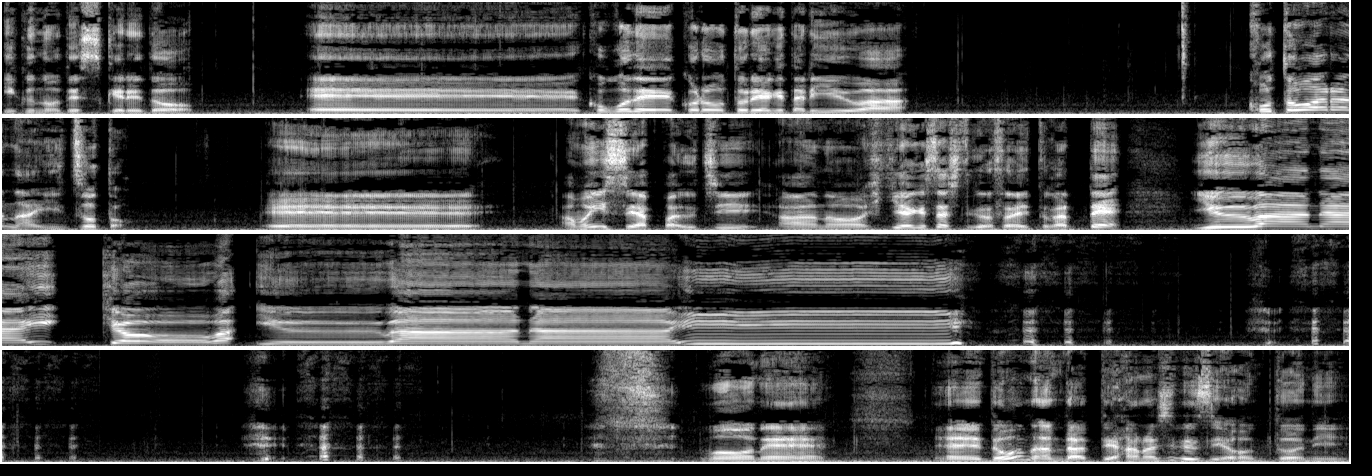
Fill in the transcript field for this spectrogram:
行くのですけれど、えー、ここでこれを取り上げた理由は、断らないぞと。えー、あ、もういいっす。やっぱうち、あの、引き上げさせてくださいとかって、言わない。今日は言わない。もうね、えーどうなんだっていう話ですよ、本当に。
